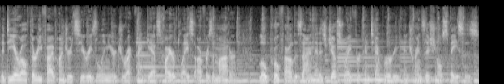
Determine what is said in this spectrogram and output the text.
The DRL 3500 series linear direct vent gas fireplace offers a modern, low profile design that is just right for contemporary and transitional spaces.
